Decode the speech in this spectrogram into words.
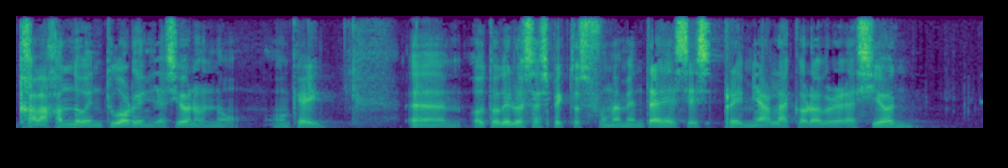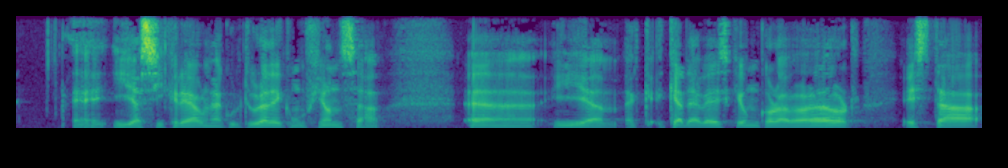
trabajando en tu organización o no. ¿okay? Um, otro de los aspectos fundamentales es premiar la colaboración eh, y así crear una cultura de confianza. Uh, y um, cada vez que un colaborador está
